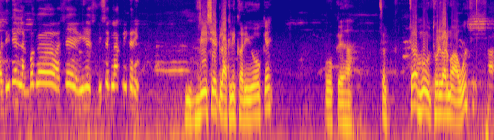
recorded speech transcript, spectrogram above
બધી લગભગ હશે વીસ વીસેક લાખની ખરી. વીસ એક લાખની ખરી ઓકે? ઓકે હા. ચલો ચલો હું થોડી વારમાં આવું છું હા.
